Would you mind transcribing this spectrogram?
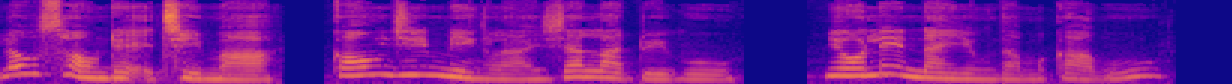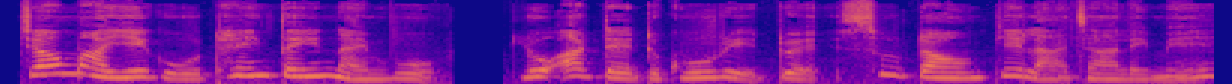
လှုပ်ဆောင်တဲ့အချိန်မှာကောင်းကြီးမင်္ဂလာရလတ်တွေကိုမျှော်လင့်နိုင်ုံသာမကဘူး။ကျောင်းမာရေးကိုထိမ့်သိမ်းနိုင်ဖို့လိုအပ်တဲ့တကူးတွေအတွက်ဆုတောင်းပြစ်လာကြလိမ့်မယ်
